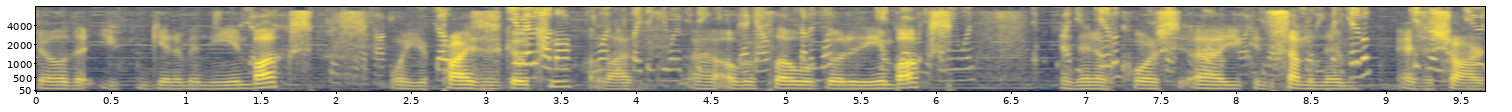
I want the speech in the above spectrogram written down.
show that you can get them in the inbox where your prizes go to. A lot of uh, overflow will go to the inbox. And then of course uh, you can summon them as a shard.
